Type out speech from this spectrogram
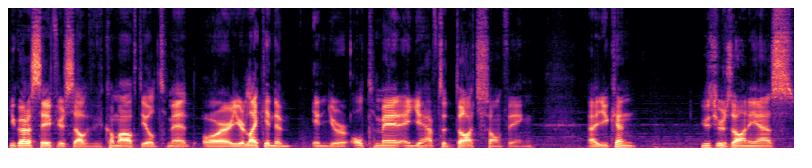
you gotta save yourself if you come out of the ultimate, or you're like in the in your ultimate and you have to dodge something. Uh, you can use your Zhonya's,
